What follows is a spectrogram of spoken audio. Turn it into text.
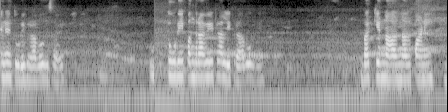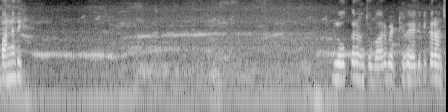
ਇਹਨੇ ਤੂੜੀ ਖਰਾਬ ਹੋ ਗਈ ਸਾਰੇ। ਤੂੜੀ 15 20 ਟਰਾਲੀ ਖਰਾਬ ਹੋ ਗਈ। ਬਾਕੀ ਨਾਲ ਨਾਲ ਪਾਣੀ ਬੰਨ ਦੇ ਲੋਕ ਘਰਾਂ ਚੋਂ ਬਾਹਰ ਬੈਠੇ ਹੋਏ ਆ ਕਿਉਂਕਿ ਘਰਾਂ 'ਚ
